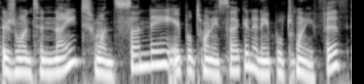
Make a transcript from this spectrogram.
There's one tonight, one Sunday, April 22nd and April 25th,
